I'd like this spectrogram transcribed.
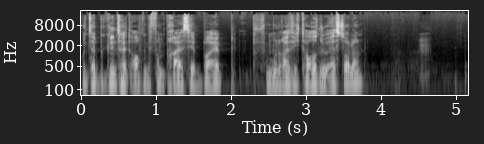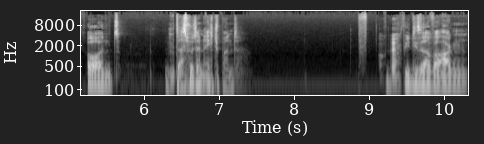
Und der beginnt halt auch mit vom Preis hier bei 35.000 US-Dollar. Und das wird dann echt spannend, Okay. wie dieser Wagen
